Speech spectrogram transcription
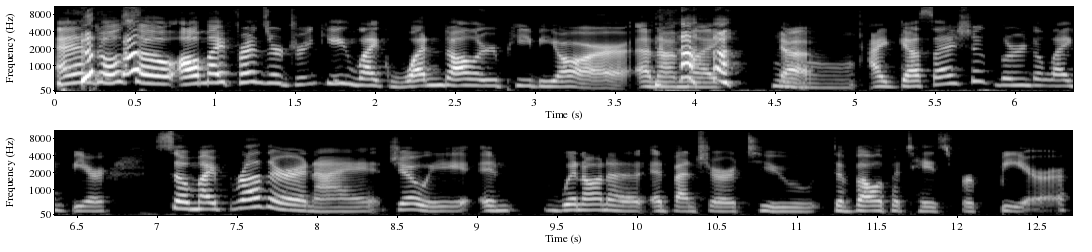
And also, all my friends are drinking like $1 PBR. And I'm like, Yeah. I guess I should learn to like beer. So my brother and I, Joey, and went on an adventure to develop a taste for beer.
